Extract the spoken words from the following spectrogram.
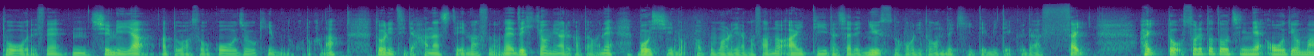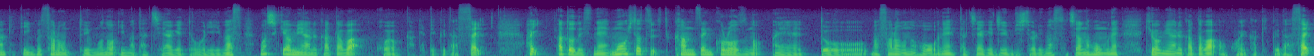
等ですね、うん、趣味や、あとはそう、工場勤務のことかな、等について話していますので、ぜひ興味ある方はね、ボイシーのパパ丸山さんの IT ダジャレニュースの方に飛んで聞いてみてください。はい。と、それと同時にね、オーディオマーケティングサロンというものを今立ち上げております。もし興味ある方は声をかけてください。はい。あとですね、もう一つ、完全クローズの、えー、っと、まあ、サロンの方をね、立ち上げ準備しております。そちらの方もね、興味ある方はお声かけください。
